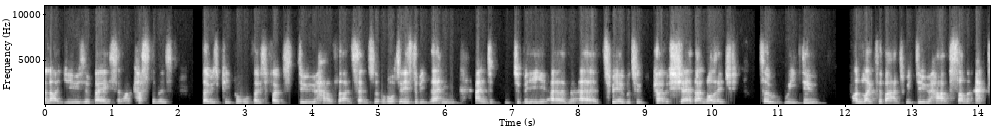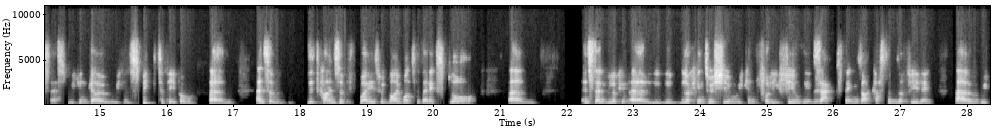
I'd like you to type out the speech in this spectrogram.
and our user base and our customers, those people, those folks do have that sense of what it is to be them and to be um, uh, to be able to kind of share that knowledge. So we do, unlike the bats, we do have some access. We can go, we can speak to people, um, and so the kinds of ways we might want to then explore. Um, instead of look, uh, looking to assume we can fully feel the exact things our customers are feeling, uh, we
